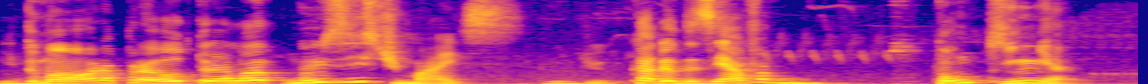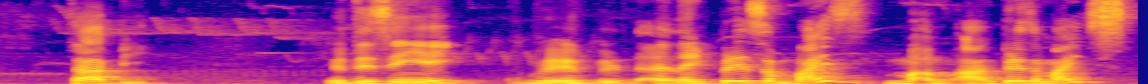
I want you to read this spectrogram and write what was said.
e de uma hora para outra ela não existe mais. Cara, eu desenhava ponquinha, sabe? Eu desenhei na empresa mais ma- a empresa mais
